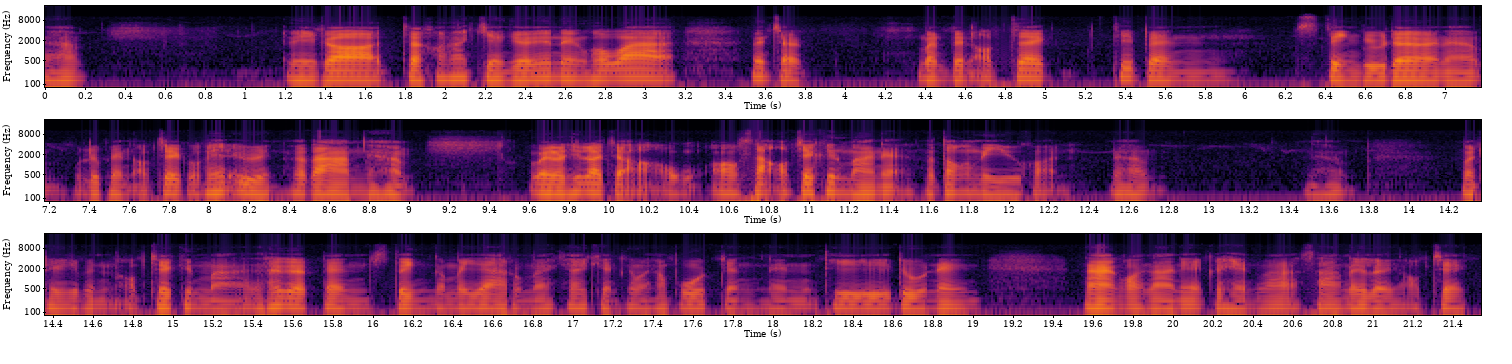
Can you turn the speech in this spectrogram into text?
นะครับ อันนี้ก็จะค่อนข้างเขียนเยอะนิดนึง เพราะว่าเนื่องจากมันเป็นอ็อบเจกต์ที่เป็น string builder นะครับ หรือเป็นอ็อบเจกต์ประเภทอื่นก็ตามนะครับ เวลาที่เราจะเอาเอาสร้างอ็อบเจกต์ขึ้นมาเนี่ย เราต้อง new ก่อนนะครับ นะครับมาถึงจะเป็นอ็อบเจกต์ขึ้นมา แต่ถ้าเกิดเป็น string ก็ไม่ยากถูกไหมแค่เขียนขึ้นมาคำพูดอย่างเน้นที่ดูในหน้าก่อนหน้านี้ก็เห็นว่าสร้างได้เลยอ็อบเจกต์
